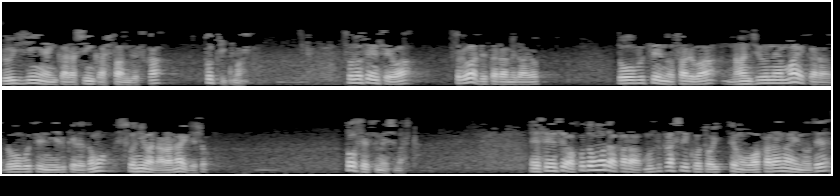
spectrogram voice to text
類人猿から進化したんですか？と聞きました。その先生は、それはデタラメだよ。動物園の猿は何十年前から動物園にいるけれども、人にはならないでしょ。と説明しました。先生は子供だから難しいことを言ってもわからないので、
